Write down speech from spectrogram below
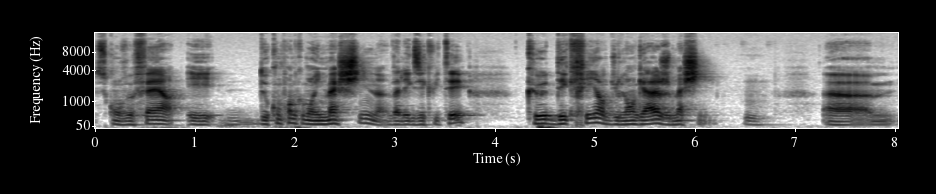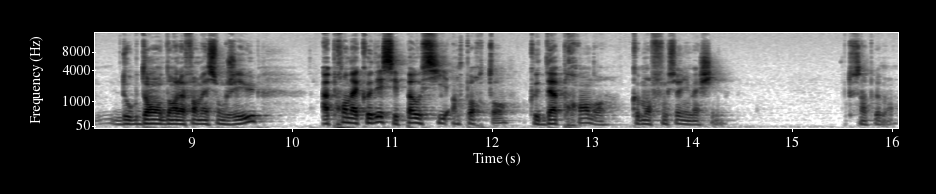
ce qu'on veut faire et de comprendre comment une machine va l'exécuter que d'écrire du langage machine. Hmm. Euh, donc dans, dans la formation que j'ai eue, apprendre à coder, c'est pas aussi important que d'apprendre comment fonctionne une machine. Tout simplement.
